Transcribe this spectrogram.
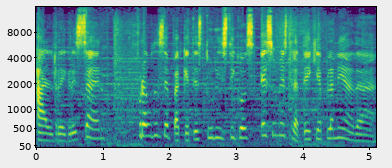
Al regresar, fraudes de paquetes turísticos es una estrategia planeada.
